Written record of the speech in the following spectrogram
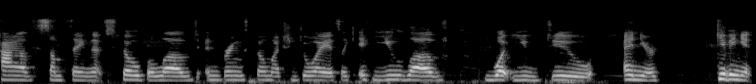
have something that's so beloved and brings so much joy. It's like if you love what you do and you're giving it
